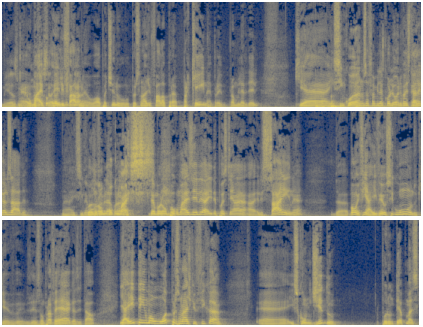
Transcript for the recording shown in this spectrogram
mesmo. É, o Michael ele fala, né, o Al Pacino, o personagem fala para Kay, né, para a mulher dele que é em cinco anos a família Corleone vai estar é. legalizada. Né? Em cinco Demorou anos um pouco Corleone... mais. Demorou um pouco mais e ele aí depois tem a, a eles saem, né? Da... Bom, enfim, aí vem o segundo, que eles vão para Vegas e tal. E aí tem uma, um outro personagem que fica é, escondido por um tempo, mas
